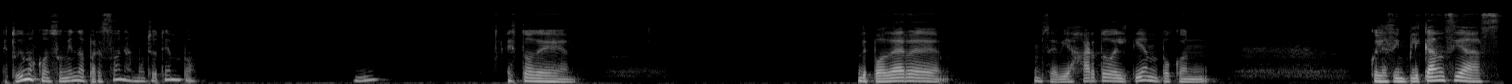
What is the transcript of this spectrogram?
Estuvimos consumiendo personas mucho tiempo. ¿Mm? Esto de, de poder, eh, no sé, viajar todo el tiempo con, con las implicancias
